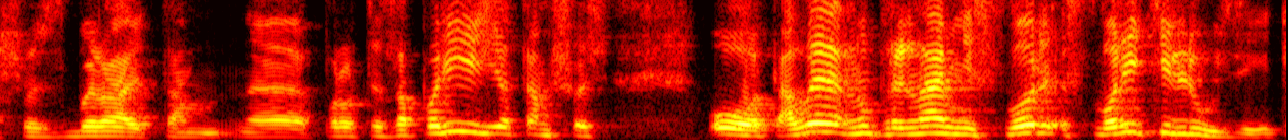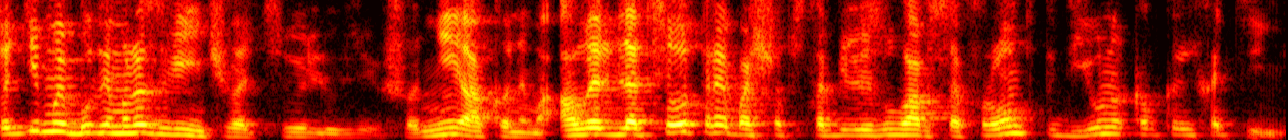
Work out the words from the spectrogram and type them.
щось збирають там проти Запоріжжя, там щось. От, але ну принаймні створ, створити ілюзії. Тоді ми будемо розвінчувати цю ілюзію, що ніяко нема. Але для цього треба, щоб стабілізувався фронт під Юнаковкою і Хатінню.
